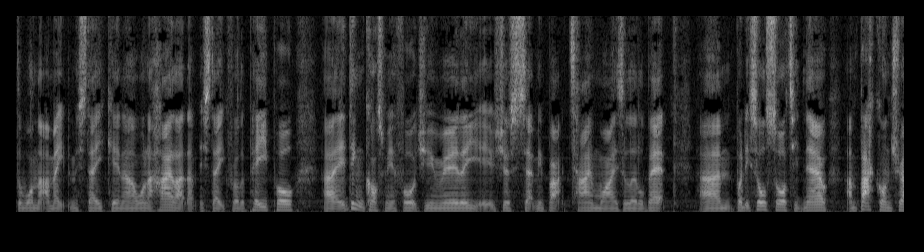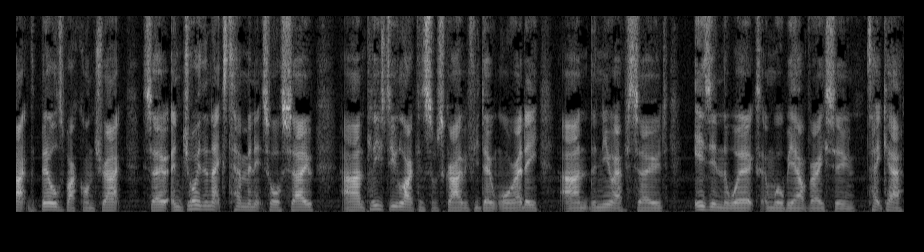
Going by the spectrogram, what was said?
the one that I make the mistake in. I want to highlight that mistake for other people. Uh, it didn't cost me a fortune really. It just set me back time-wise a little bit. Um, but it's all sorted now. I'm back on track. The build's back on track. So enjoy the next 10 minutes or so. And please do like and subscribe if you don't already. And the new episode is in the works and will be out very soon. Take care.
